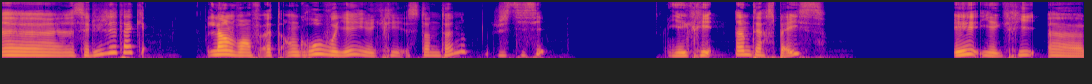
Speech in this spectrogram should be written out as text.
Euh, salut Zetac. Là, on le voit en fait. En gros, vous voyez, il y a écrit Stanton, juste ici. Il y a écrit Interspace. Et il y a écrit euh,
